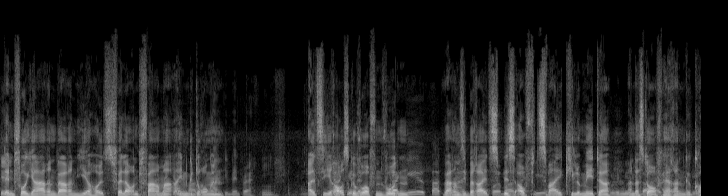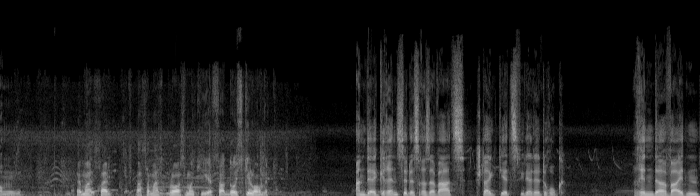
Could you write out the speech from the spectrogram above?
Denn vor Jahren waren hier Holzfäller und Farmer eingedrungen. Als sie rausgeworfen wurden, waren sie bereits bis auf zwei Kilometer an das Dorf herangekommen. An der Grenze des Reservats steigt jetzt wieder der Druck. Rinder weiden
